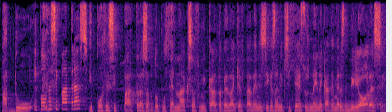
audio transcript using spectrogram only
παντού. Υπόθεση Πάτρας. Υπόθεση Πάτρας από το πουθενά ξαφνικά τα παιδάκια αυτά δεν ησύχασαν οι ψυχές τους να είναι κάθε μέρα στην τηλεόραση.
